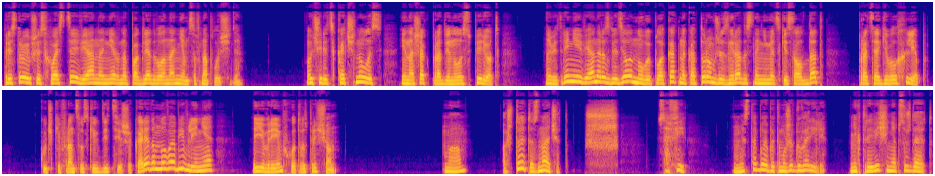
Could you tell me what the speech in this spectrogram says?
Пристроившись в хвосте, Виана нервно поглядывала на немцев на площади. Очередь качнулась и на шаг продвинулась вперед. На витрине Виана разглядела новый плакат, на котором жизнерадостный немецкий солдат протягивал хлеб кучке французских детишек, а рядом новое объявление «Евреям вход воспрещен». «Мам, а что это значит?» «Шш, «Софи, мы с тобой об этом уже говорили. Некоторые вещи не обсуждают».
